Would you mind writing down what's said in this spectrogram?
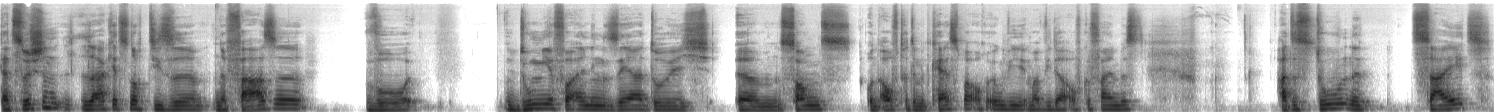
Dazwischen lag jetzt noch diese eine Phase, wo du mir vor allen Dingen sehr durch ähm, Songs und Auftritte mit Casper auch irgendwie immer wieder aufgefallen bist. Hattest du eine Zeit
